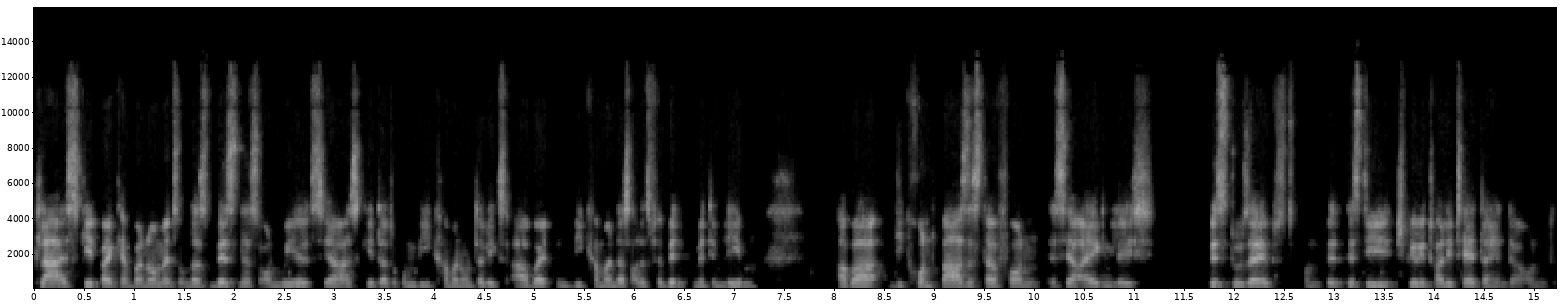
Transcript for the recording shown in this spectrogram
klar, es geht bei Camper Nomads um das Business on Wheels, ja. Es geht darum, wie kann man unterwegs arbeiten, wie kann man das alles verbinden mit dem Leben. Aber die Grundbasis davon ist ja eigentlich, bist du selbst und ist die Spiritualität dahinter und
